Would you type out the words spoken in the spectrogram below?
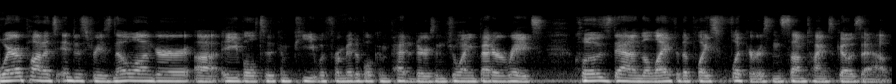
whereupon its industry is no longer uh, able to compete with formidable competitors enjoying better rates, closed down, and the life of the place flickers and sometimes goes out.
